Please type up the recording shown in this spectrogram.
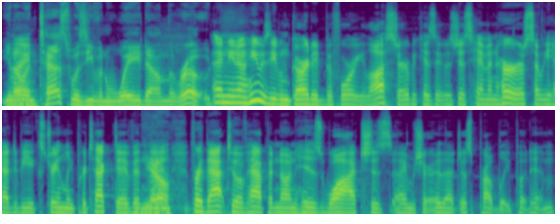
You know, Right. and Tess was even way down the road. And you know, he was even guarded before he lost her because it was just him and her, so he had to be extremely protective. And Yeah. then for that to have happened on his watch is, I'm sure, that just probably put him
